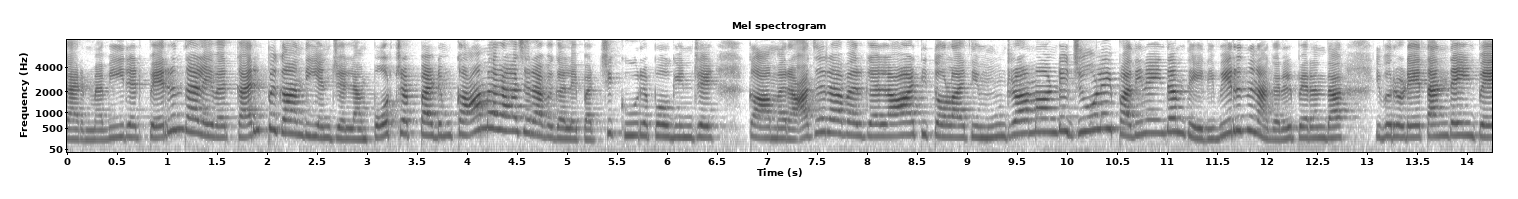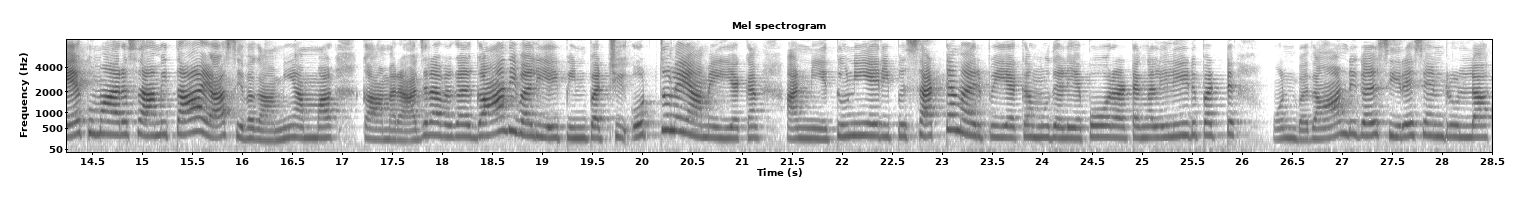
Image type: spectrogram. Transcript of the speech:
கர்ம வீரர் பெருந்தலைவர் கருப்பு காந்தி என்றெல்லாம் போற்றப்படும் காமராஜர் அவர்களை பற்றி கூறப்போகின்றேன் காமராஜர் அவர்கள் ஆயிரத்தி தொள்ளாயிரத்தி மூன்றாம் ஆண்டு ஜூலை பதினைந்தாம் தேதி விருதுநகரில் பிறந்தார். இவருடைய தந்தையின் பெயர் குமாரசாமி தாயார் சிவகாமி அம்மாள். காமராஜர் அவர்கள் காந்தி வழியை பின்பற்றி ஒத்துழையாமை இயக்கம் அந்நிய துணி எரிப்பு சட்ட மறுப்பு இயக்கம் முதலிய போராட்டங்களில் ஈடுபட்டு ஒன்பது ஆண்டுகள் சிறை சென்றுள்ளார்.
